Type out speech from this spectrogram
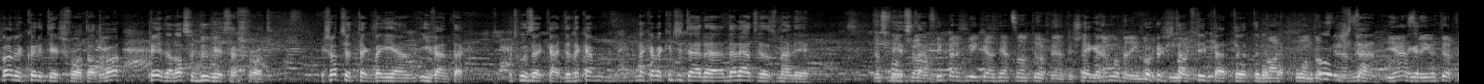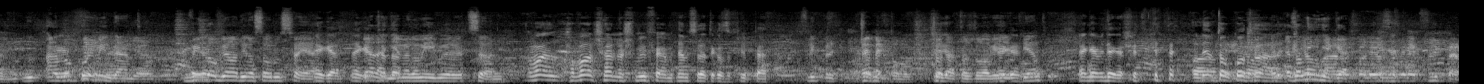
valamilyen körítés volt adva, például az, hogy bűvészes volt. És ott jöttek be ilyen eventek, hogy húzz egy kártyát. Nekem, nekem egy kicsit erre, de lehet, hogy ez mellé. De az fontos, a Néztem. flipperek végig kellett játszani a történet is. Igen. Nem volt elég nagy, Úristen, nagy, flipper története. nagy pontot Úristen. szerezni. Jelz Igen. végig a történet. Állokkolj mindent. Villogjon a dinoszaurusz feje. Igen, igen, Jelenjen meg a mélyből egy szörny. Ha van, ha van sajnos műfaj, amit nem szeretek, az a flipper. Flipper egy remek dolog. Csodálatos dolog Igen. egyébként. Engem idegesít. nem tudom kontrollálni. Ez a lényege. Az, aminek flipper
